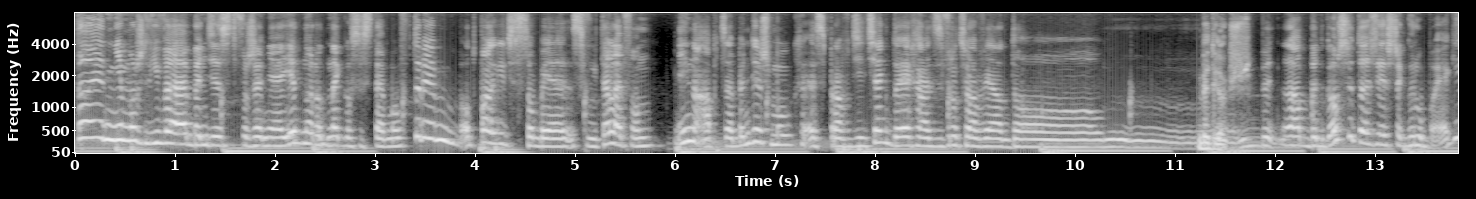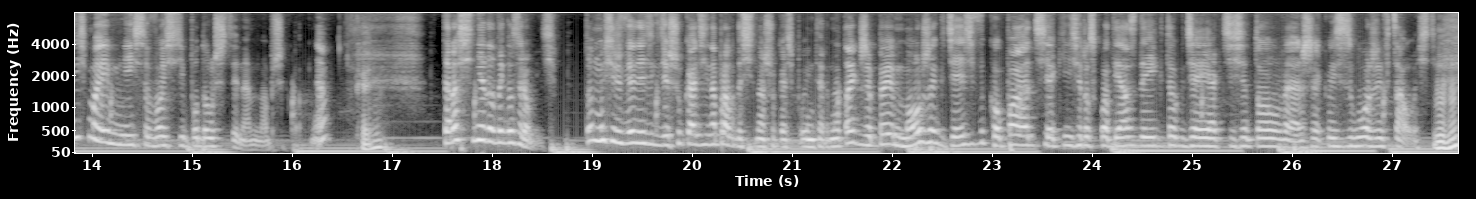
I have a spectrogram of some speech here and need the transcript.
to niemożliwe będzie stworzenie jednorodnego systemu, w którym odpalić sobie swój telefon i na apce będziesz mógł sprawdzić, jak dojechać z Wrocławia do mm, Bydgoszczy. By, a Bydgoszczy to jest jeszcze grubo. Jakiejś mojej miejscowości pod Olsztynem na przykład, nie? Okay. Teraz się nie da tego zrobić. To musisz wiedzieć, gdzie szukać i naprawdę się naszukać po internetach, żeby może gdzieś wykopać jakiś rozkład jazdy i kto gdzie, jak ci się to, wiesz, jakoś złoży w całość. Mhm.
